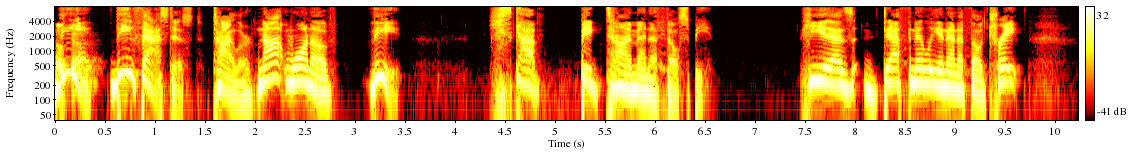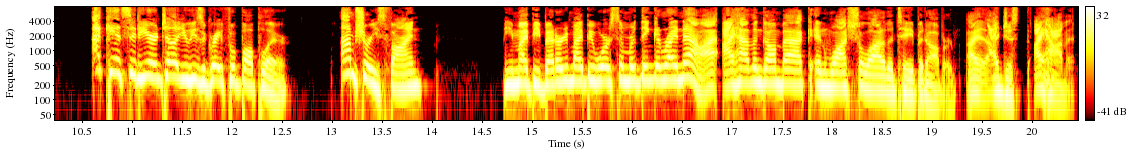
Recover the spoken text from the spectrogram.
The, Okay. the fastest, Tyler. Not one of, the. He's got big time NFL speed. He has definitely an NFL trait. I can't sit here and tell you he's a great football player. I'm sure he's fine. He might be better. He might be worse than we're thinking right now. I, I haven't gone back and watched a lot of the tape at Auburn. I, I just, I haven't.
